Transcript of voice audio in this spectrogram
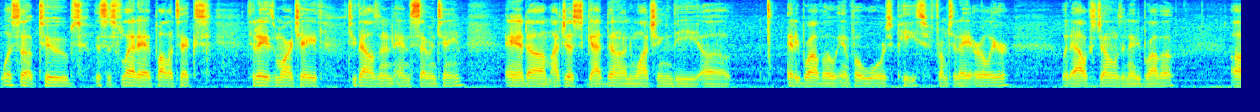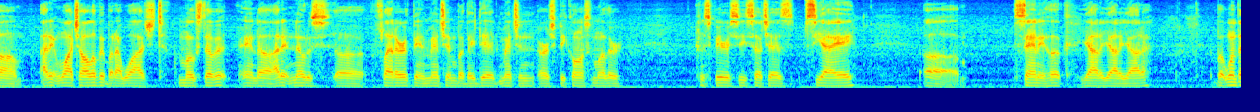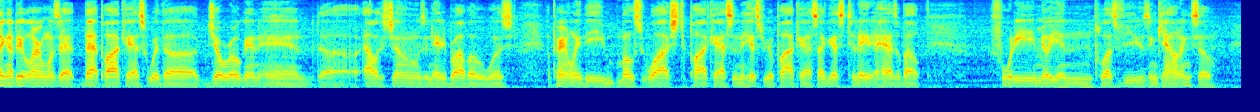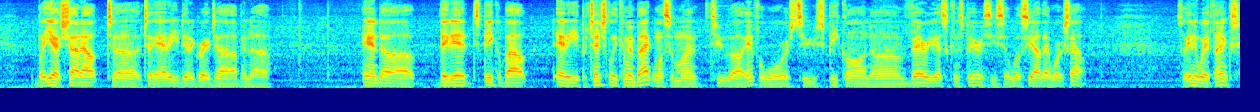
What's up, tubes? This is Flathead Politics. Today is March 8th, 2017, and um, I just got done watching the uh, Eddie Bravo InfoWars piece from today earlier with Alex Jones and Eddie Bravo. Um, I didn't watch all of it, but I watched most of it, and uh, I didn't notice uh, Flat Earth being mentioned, but they did mention or speak on some other conspiracies such as CIA. Sandy Hook, yada yada yada. But one thing I did learn was that that podcast with uh, Joe Rogan and uh, Alex Jones and Eddie Bravo was apparently the most watched podcast in the history of podcasts. I guess today it has about 40 million plus views and counting. So, but yeah, shout out to to Eddie, He did a great job, and uh, and uh, they did speak about Eddie potentially coming back once a month to uh, Infowars to speak on uh, various conspiracies. So we'll see how that works out. So anyway, thanks.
